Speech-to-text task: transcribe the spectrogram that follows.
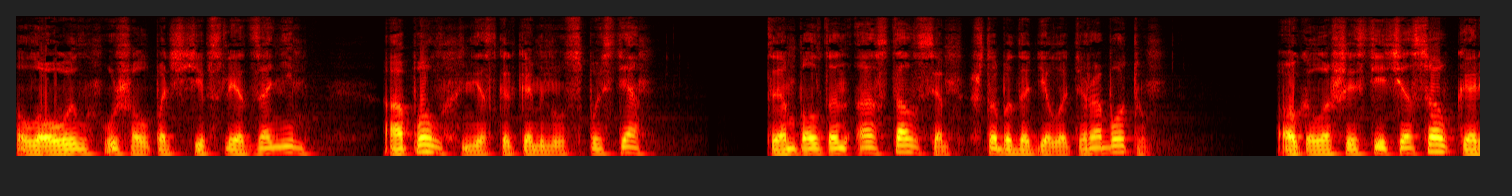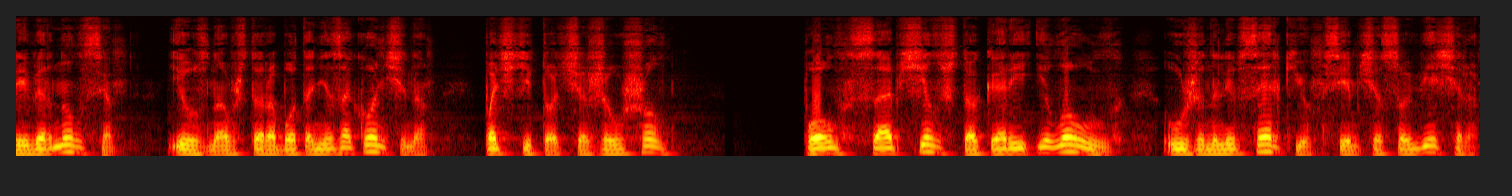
Лоуэлл ушел почти вслед за ним — а Пол несколько минут спустя. Темплтон остался, чтобы доделать работу. Около шести часов Кэрри вернулся и, узнав, что работа не закончена, почти тотчас же ушел. Пол сообщил, что Кэрри и Лоул ужинали в церкви в семь часов вечера.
